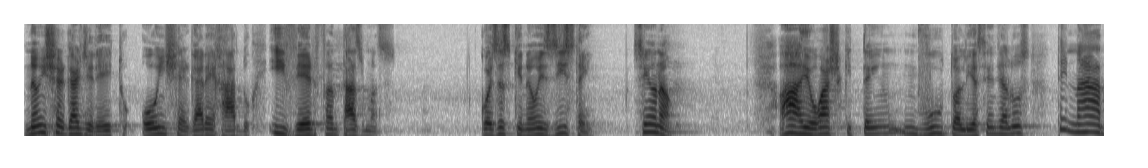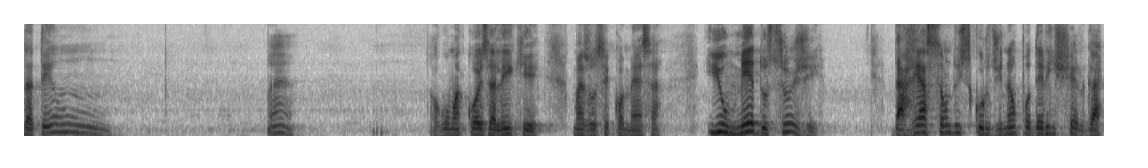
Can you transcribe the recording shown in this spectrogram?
não enxergar direito ou enxergar errado e ver fantasmas, coisas que não existem. Sim ou não? Ah, eu acho que tem um vulto ali, acende a luz. Tem nada, tem um. Né? Alguma coisa ali que. Mas você começa. E o medo surge da reação do escuro, de não poder enxergar.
